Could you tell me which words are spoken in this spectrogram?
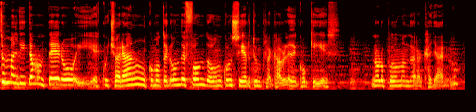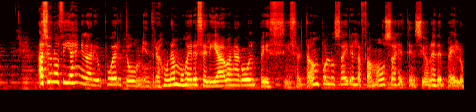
Esto es Maldita Montero y escucharán como telón de fondo un concierto implacable de coquíes. No los puedo mandar a callar, ¿no? Hace unos días en el aeropuerto, mientras unas mujeres se liaban a golpes y saltaban por los aires las famosas extensiones de pelo,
